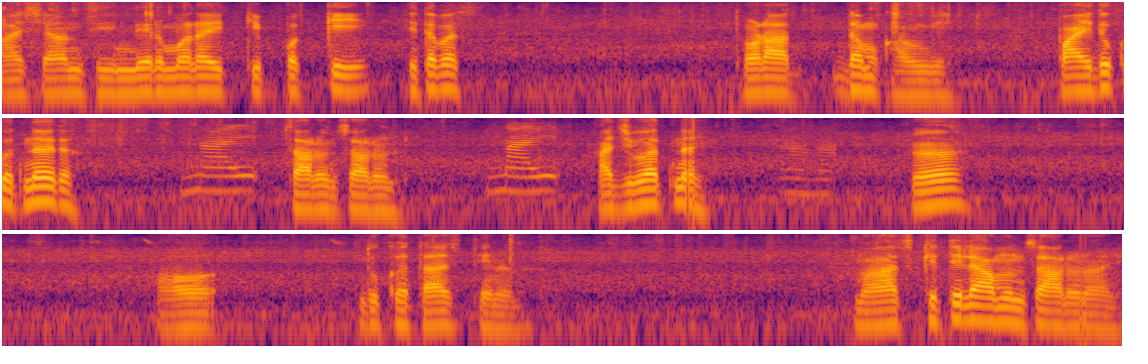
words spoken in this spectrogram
अशी आमची निर्मला इतकी पक्की आहे. इथं बस. थोडा दम खाऊन घे. पाय दुखत नाही तर? नाही. चालून चालून. नाही. अजिबात नाही? हा. हां दुखत असते ना. मग आज किती लांबून चालून आले?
